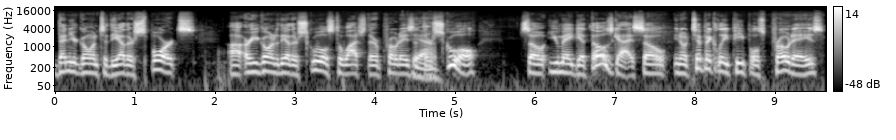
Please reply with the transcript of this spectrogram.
then you're going to the other sports, uh, or you're going to the other schools to watch their pro days at Yeah. their school. So you may get those guys. So you know, typically people's pro days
